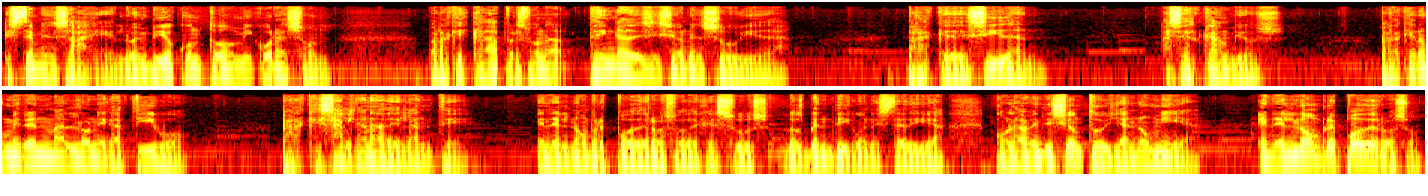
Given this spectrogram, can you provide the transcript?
Este mensaje lo envío con todo mi corazón para que cada persona tenga decisión en su vida para que decidan hacer cambios, para que no miren mal lo negativo, para que salgan adelante. En el nombre poderoso de Jesús los bendigo en este día, con la bendición tuya, no mía, en el nombre poderoso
